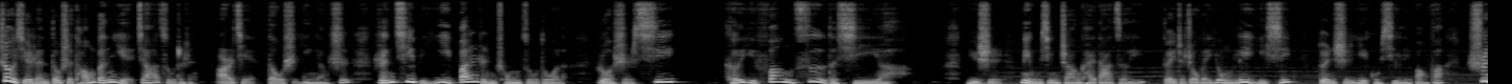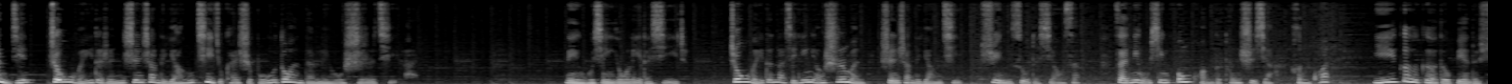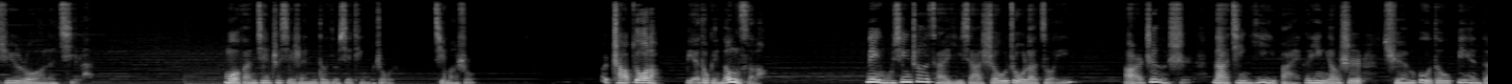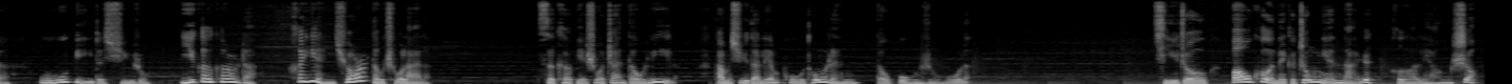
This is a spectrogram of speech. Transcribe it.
这些人都是唐本野家族的人，而且都是阴阳师，人气比一般人充足多了。若是吸，可以放肆的吸呀！于是宁无心张开大嘴，对着周围用力一吸。顿时，一股吸力爆发，瞬间，周围的人身上的阳气就开始不断的流失起来。宁无心用力的吸着，周围的那些阴阳师们身上的阳气迅速的消散，在宁无心疯狂的吞噬下，很快，一个个都变得虚弱了起来。莫凡见这些人都有些挺不住了，急忙说：“差不多了。”别都给弄死了！宁无心这才一下收住了嘴。而这时，那近一百个阴阳师全部都变得无比的虚弱，一个个的黑眼圈都出来了。此刻别说战斗力了，他们虚的连普通人都不如了。其中包括那个中年男人和梁少。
